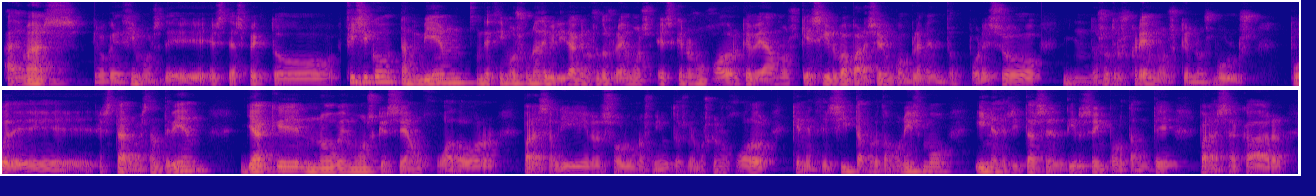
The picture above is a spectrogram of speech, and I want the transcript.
Además, lo que decimos de este aspecto físico, también decimos una debilidad que nosotros leemos es que no es un jugador que veamos que sirva para ser un complemento. Por eso nosotros creemos que en los Bulls puede estar bastante bien, ya que no vemos que sea un jugador para salir solo unos minutos. Vemos que es un jugador que necesita protagonismo y necesita sentirse importante para sacar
